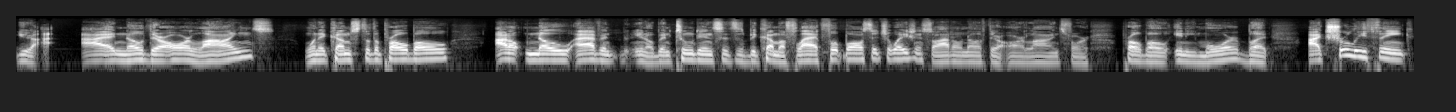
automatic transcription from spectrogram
you know, I, I know there are lines when it comes to the Pro Bowl. I don't know. I haven't, you know, been tuned in since it's become a flag football situation, so I don't know if there are lines for Pro Bowl anymore. But I truly think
